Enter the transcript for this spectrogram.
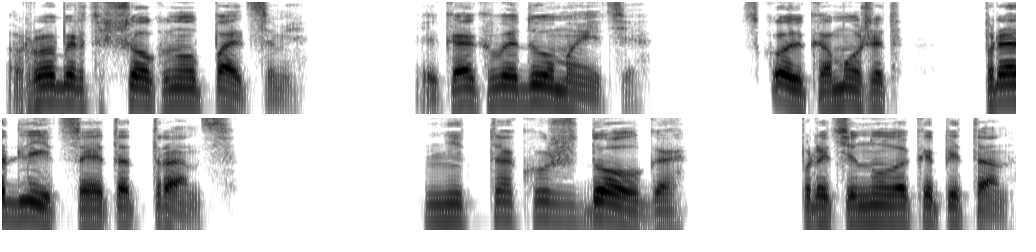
Роберт щелкнул пальцами. «И как вы думаете, сколько может продлиться этот транс?» «Не так уж долго», — протянула капитан.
